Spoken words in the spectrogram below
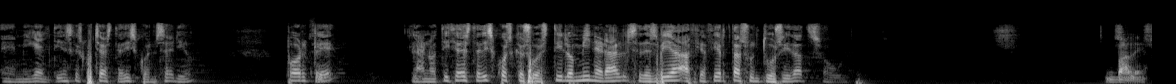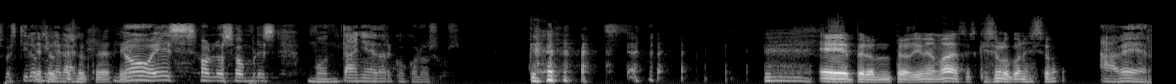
eh, Miguel, tienes que escuchar este disco en serio, porque la noticia de este disco es que su estilo mineral se desvía hacia cierta suntuosidad soul. Vale. Su estilo Eso- mineral eso te decía. no es son los hombres montaña de Darko Colossus. Eh, pero, pero dime más, es que solo con eso. A ver,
